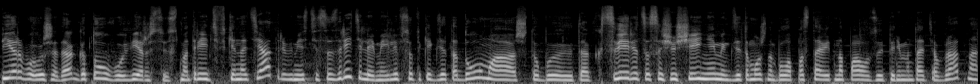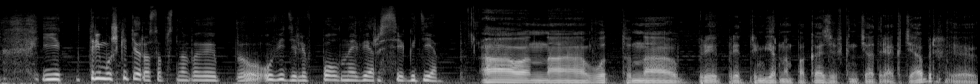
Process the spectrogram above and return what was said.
первую уже, да, готовую версию смотреть в кинотеатре вместе со зрителями или все-таки где-то дома, чтобы так свериться с ощущениями, где-то можно было поставить на паузу и перемотать обратно? И «Три мушкетера», собственно, вы э, увидели в полной версии где? А на, вот на предпремьерном показе в кинотеатре «Октябрь», э,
